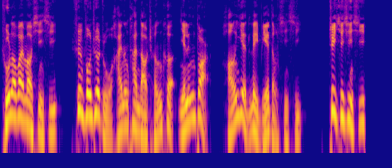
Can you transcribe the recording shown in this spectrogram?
除了外貌信息，顺风车主还能看到乘客年龄段、行业类别等信息。这些信息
